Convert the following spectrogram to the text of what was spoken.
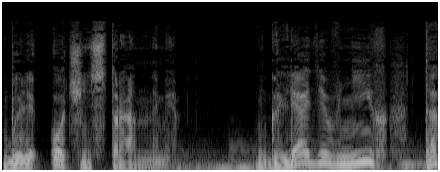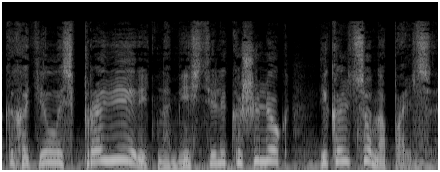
были очень странными. Глядя в них, так и хотелось проверить, на месте ли кошелек и кольцо на пальце.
